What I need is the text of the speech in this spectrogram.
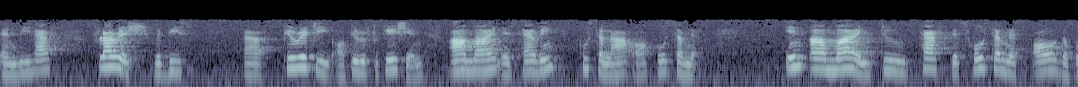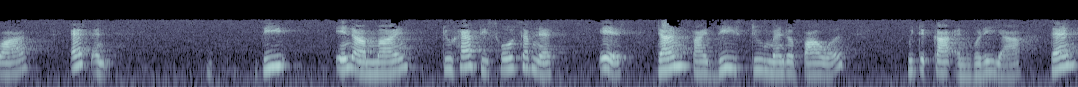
and we have flourished with these uh, purity or purification, our mind is having kusala or wholesomeness. In our mind to have this wholesomeness all the while, as an the in our mind to have this wholesomeness is done by these two mental powers, vitakka and viriya, then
